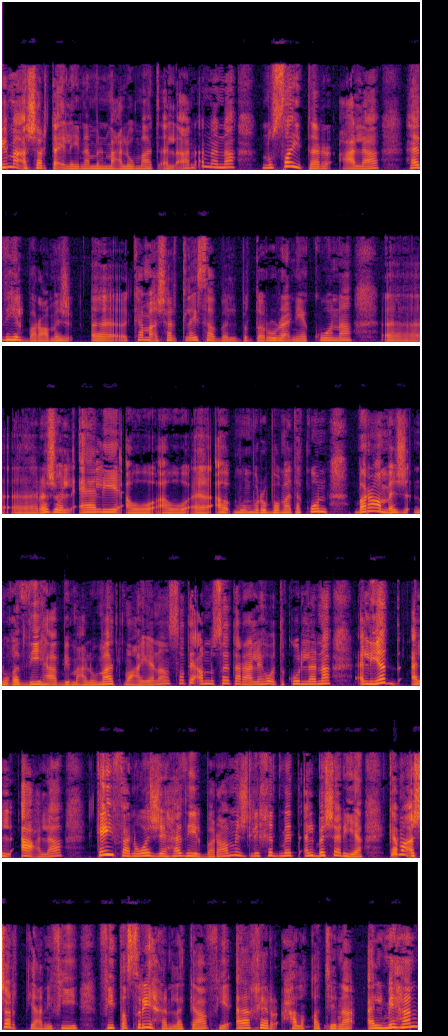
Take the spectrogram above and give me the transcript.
بما أشرت إلينا من معلومات الآن أننا نسيطر على هذه البرامج. كما أشرت ليس بالضرورة أن يكون رجل آلي أو, أو ربما تكون برامج نغذيها بمعلومات معينة. نستطيع أن نسيطر عليها وتكون لنا اليد الأعلى كيف نوجه هذه البرامج لخدمة البشرية؟ كما أشرت يعني في في تصريح لك في آخر حلقتنا المهن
